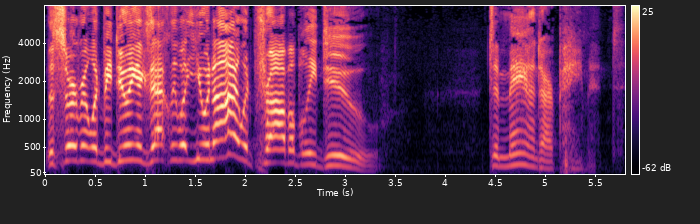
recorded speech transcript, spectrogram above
The servant would be doing exactly what you and I would probably do demand our payment.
